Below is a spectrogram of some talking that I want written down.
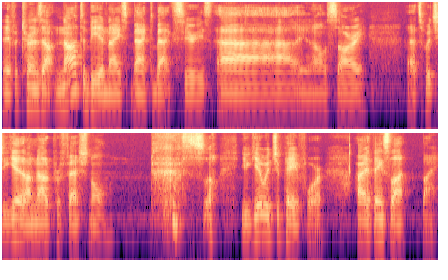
And if it turns out not to be a nice back to back series, ah, you know, sorry. That's what you get. I'm not a professional. so you get what you pay for. All right, thanks a lot. Bye.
